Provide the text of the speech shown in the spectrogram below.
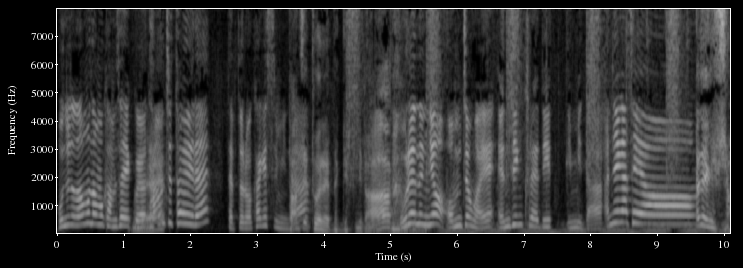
오늘도 너무너무 감사했고요. 네. 다음 주 토요일에 뵙도록 하겠습니다. 다음 주 토요일에 뵙겠습니다. 노래는요, 엄정화의 엔딩 크레딧입니다. 안녕히 가세요. 안녕히 계십시오.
